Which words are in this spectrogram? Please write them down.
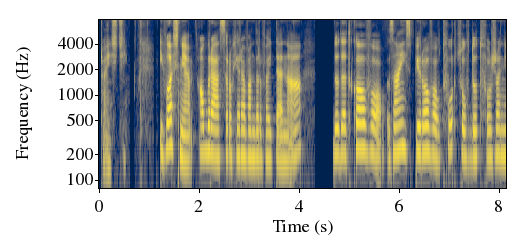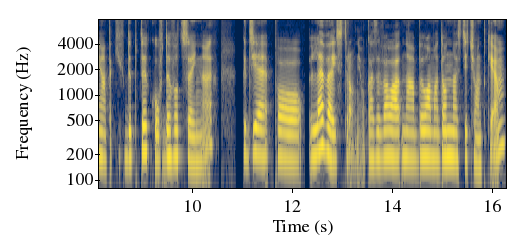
części. I właśnie obraz Rochera van der Weydena dodatkowo zainspirował twórców do tworzenia takich dyptyków dewocyjnych, gdzie po lewej stronie ukazywana była Madonna z dzieciątkiem,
